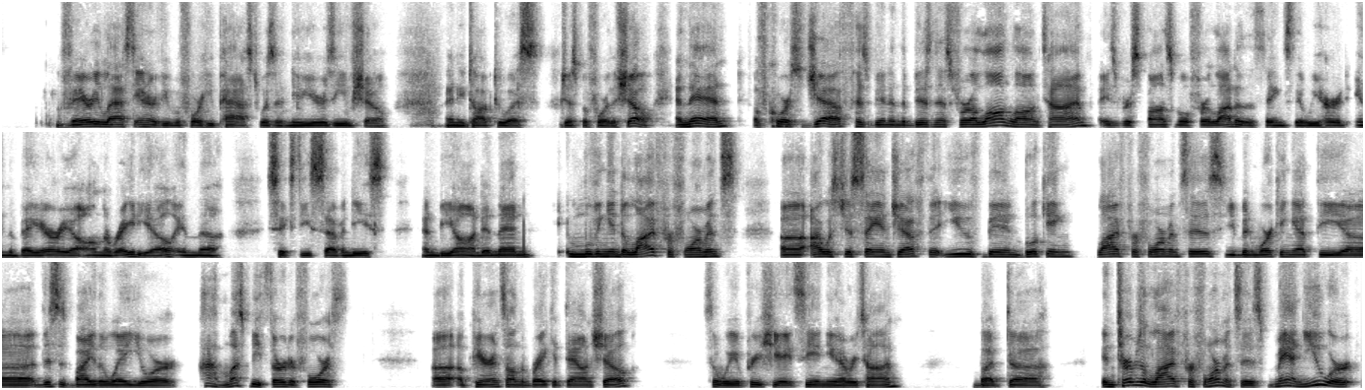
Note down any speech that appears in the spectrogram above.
very last interview before he passed was a new year's eve show. And he talked to us just before the show. And then, of course, Jeff has been in the business for a long, long time, is responsible for a lot of the things that we heard in the Bay Area on the radio in the 60s, 70s, and beyond. And then moving into live performance, uh, I was just saying, Jeff, that you've been booking live performances. You've been working at the, uh, this is, by the way, your, ah, must be third or fourth uh, appearance on the Break It Down show. So we appreciate seeing you every time. But uh, in terms of live performances, man, you were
